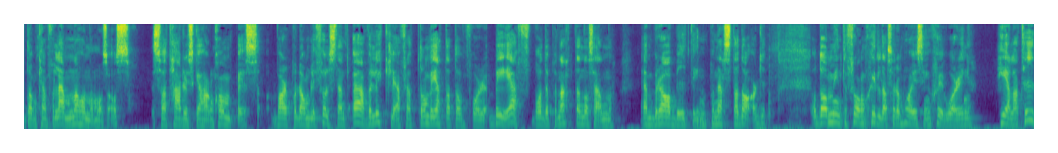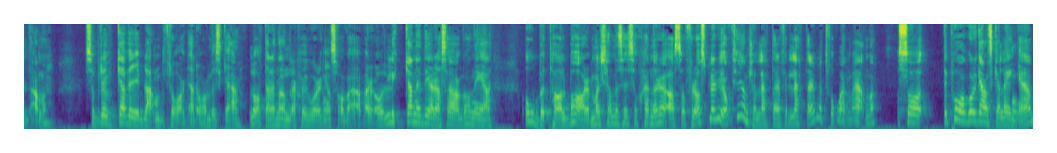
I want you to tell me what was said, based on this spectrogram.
de kan få lämna honom hos oss. Så att Harry ska ha en kompis. Varpå de blir fullständigt överlyckliga för att de vet att de får BF både på natten och sen en bra bit in på nästa dag. Och de är inte frånskilda så de har ju sin sjuåring hela tiden. Så brukar vi ibland fråga då om vi ska låta den andra sjuåringen sova över. Och lyckan i deras ögon är obetalbar. Man känner sig så generös och för oss blir det också egentligen lättare för det är lättare med två än med en. Så det pågår ganska länge.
